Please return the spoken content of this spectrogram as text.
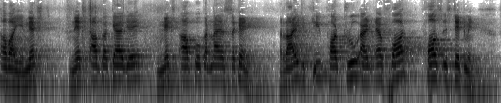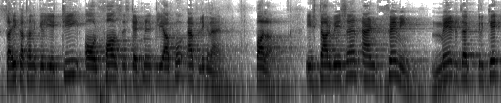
अब आइए नेक्स्ट नेक्स्ट आपका क्या है जो नेक्स्ट आपको करना है second write T for true and F for false statement सही कथन के लिए टी और फॉल्स स्टेटमेंट के लिए आपको एफ़ लिखना है। पहला starvation and famine made the cricket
